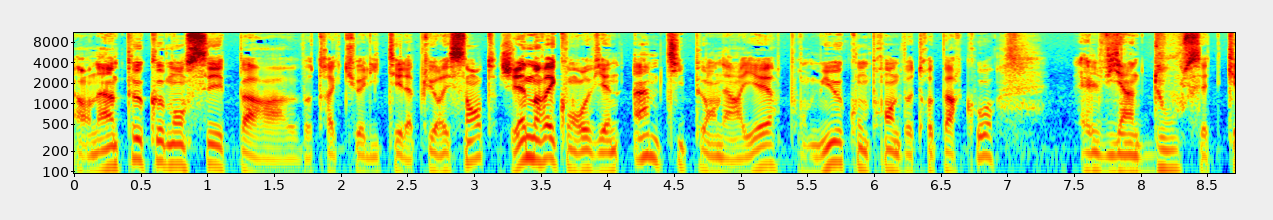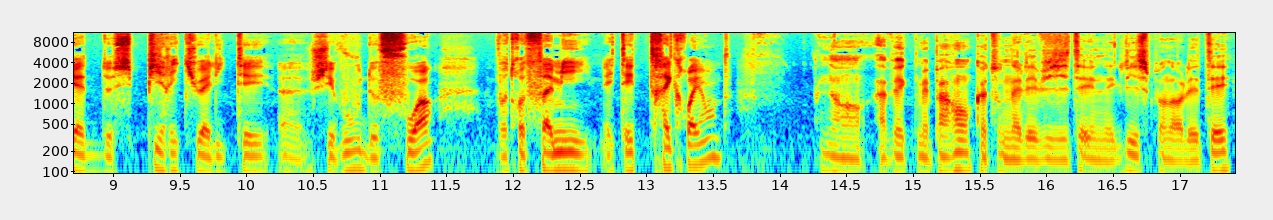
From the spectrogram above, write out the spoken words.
Alors, on a un peu commencé par votre actualité la plus récente. J'aimerais qu'on revienne un petit peu en arrière pour mieux comprendre votre parcours. Elle vient d'où cette quête de spiritualité euh, chez vous, de foi? Votre famille était très croyante? Non, avec mes parents, quand on allait visiter une église pendant l'été,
